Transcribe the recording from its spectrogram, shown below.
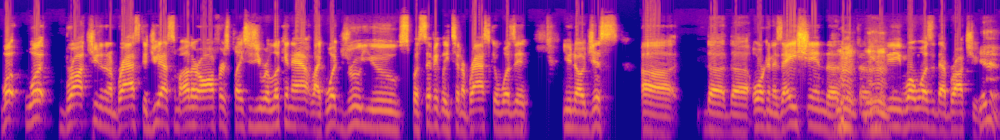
What what brought you to Nebraska? Did you have some other offers, places you were looking at? Like what drew you specifically to Nebraska? Was it, you know, just uh, the the organization, the, mm-hmm. the mm-hmm. what was it that brought you? Yeah.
